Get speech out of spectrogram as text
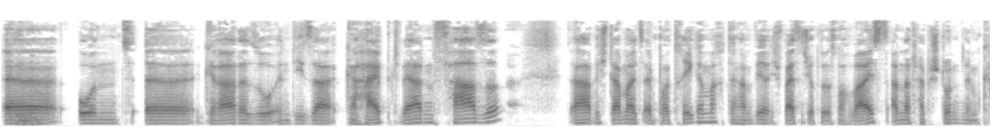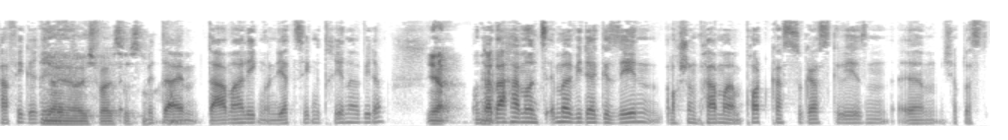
Äh, mhm. und äh, gerade so in dieser gehypt werden Phase. Da habe ich damals ein Porträt gemacht. Da haben wir, ich weiß nicht, ob du das noch weißt, anderthalb Stunden im Kaffee geredet. Ja, ja, ich weiß das noch. Mit deinem damaligen und jetzigen Trainer wieder. Ja. Und danach ja. haben wir uns immer wieder gesehen, auch schon ein paar Mal im Podcast zu Gast gewesen. Ähm, ich habe das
